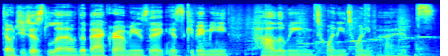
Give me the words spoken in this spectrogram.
Don't you just love the background music? It's giving me Halloween 2020 vibes.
